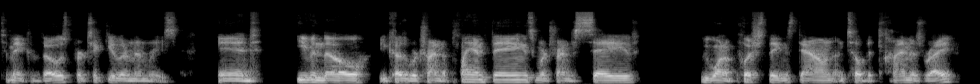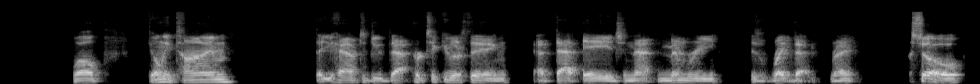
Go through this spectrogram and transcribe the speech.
to make those particular memories. And even though because we're trying to plan things and we're trying to save we want to push things down until the time is right well, the only time that you have to do that particular thing at that age and that memory is right then, right? So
